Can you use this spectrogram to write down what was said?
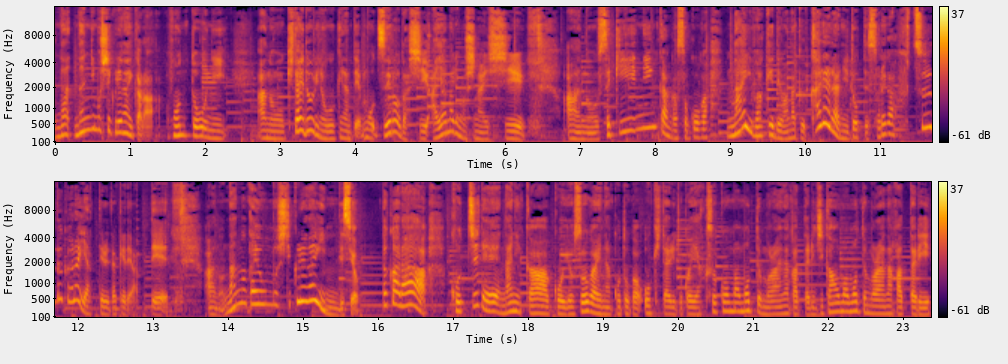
な何にもしてくれないから本当に。あの期待通りの動きなんてもうゼロだし謝りもしないしあの責任感がそこがないわけではなく彼らにとってそれが普通だからやってるだけであってあの何の対応もしてくれないんですよだからこっちで何かこう予想外なことが起きたりとか約束を守ってもらえなかったり時間を守ってもらえなかったり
